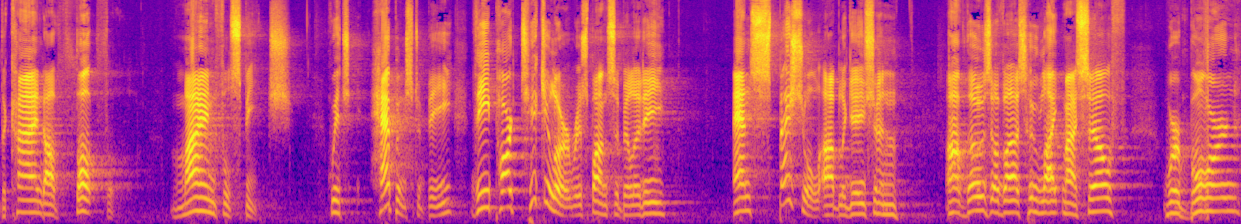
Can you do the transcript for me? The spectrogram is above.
The kind of thoughtful, mindful speech, which happens to be the particular responsibility and special obligation of those of us who, like myself, were born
